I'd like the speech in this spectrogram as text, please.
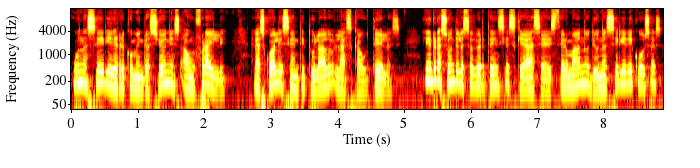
una serie de recomendaciones a un fraile, las cuales se han titulado Las cautelas, en razón de las advertencias que hace a este hermano de una serie de cosas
